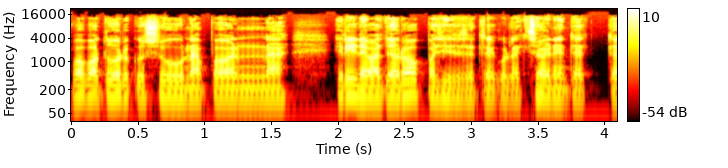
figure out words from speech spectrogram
vaba turgu suunab, on erinevad Euroopa-sisesed regulatsioonid, et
